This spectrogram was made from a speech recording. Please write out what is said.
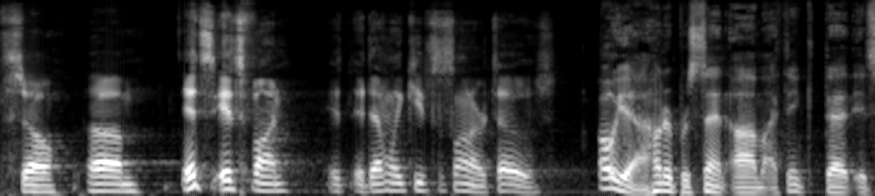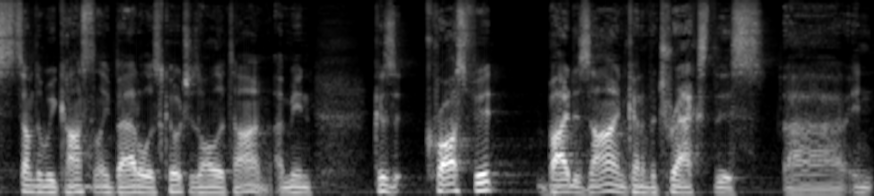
So um, it's it's fun. It, it definitely keeps us on our toes. Oh yeah, hundred percent. Um, I think that it's something we constantly battle as coaches all the time. I mean, because CrossFit by design kind of attracts this, uh, and,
